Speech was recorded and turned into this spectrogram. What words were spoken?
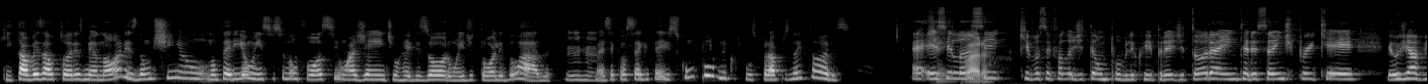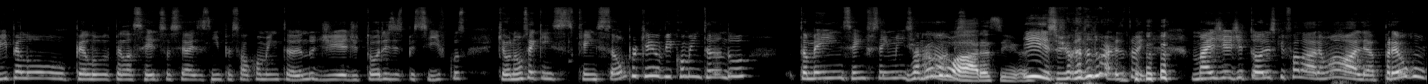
que talvez autores menores não tinham, não teriam isso se não fosse um agente, um revisor, um editor ali do lado. Uhum. Mas você consegue ter isso com o público, com os próprios leitores. É, Sim, esse lance que você falou de ter um público e pra editora é interessante porque eu já vi pelo, pelo, pelas redes sociais, assim, o pessoal comentando de editores específicos, que eu não sei quem, quem são, porque eu vi comentando também sem, sem mencionar Jogando no nomes. ar, assim. né? Isso, jogando no ar, exatamente. Mas de editores que falaram: olha, pra eu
